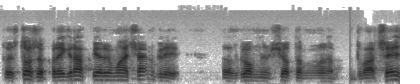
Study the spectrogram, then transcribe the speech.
То есть тоже проиграв первый матч Англии разгромным счетом 2-6, э,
